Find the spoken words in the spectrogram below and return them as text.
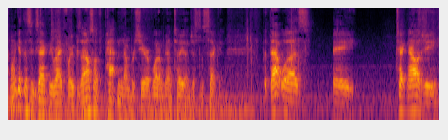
I want to get this exactly right for you because I also have patent numbers here of what I'm going to tell you in just a second. But that was a technology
